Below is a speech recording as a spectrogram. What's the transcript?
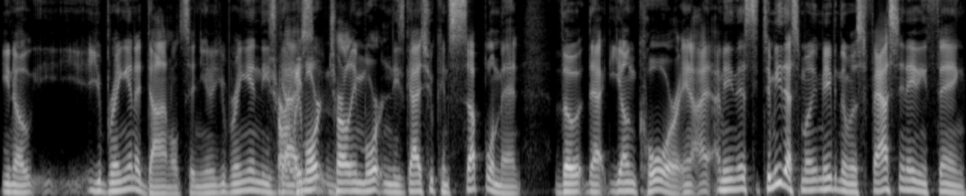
you know, you bring in a Donaldson, you know, you bring in these Charlie guys, Morton. Charlie Morton, these guys who can supplement the, that young core. And I, I mean, this, to me, that's maybe the most fascinating thing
